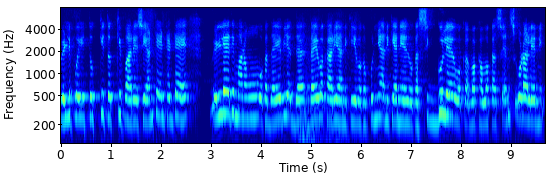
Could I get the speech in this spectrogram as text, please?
వెళ్ళిపోయి తొక్కి తొక్కి పారేసి అంటే ఏంటంటే వెళ్ళేది మనము ఒక దైవ ద- దైవ కార్యానికి ఒక పుణ్యానికి అనే ఒక సిగ్గులే ఒక ఒక ఒక సెన్స్ కూడా లేని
